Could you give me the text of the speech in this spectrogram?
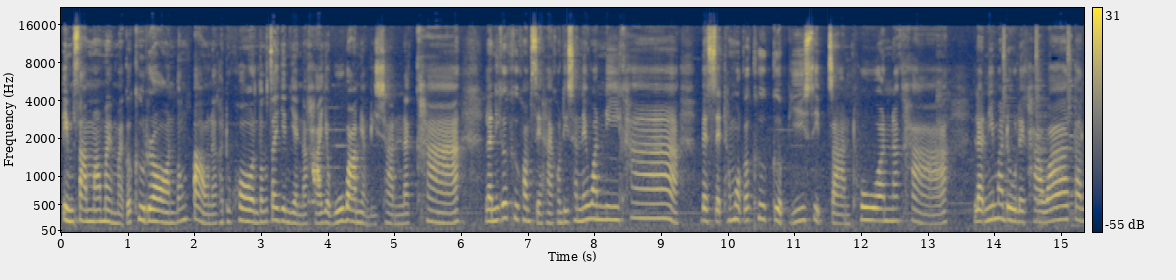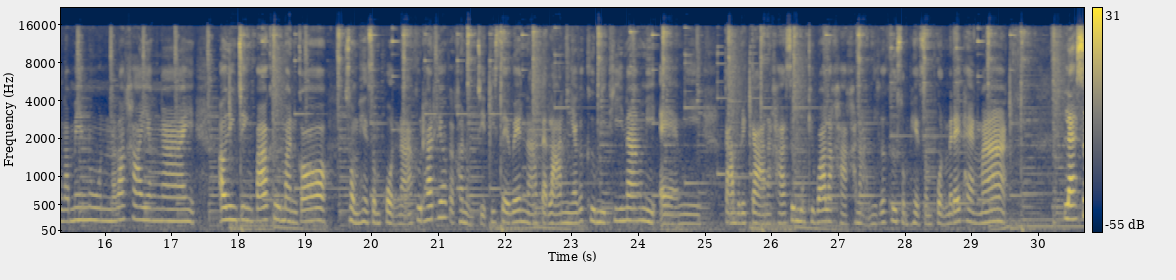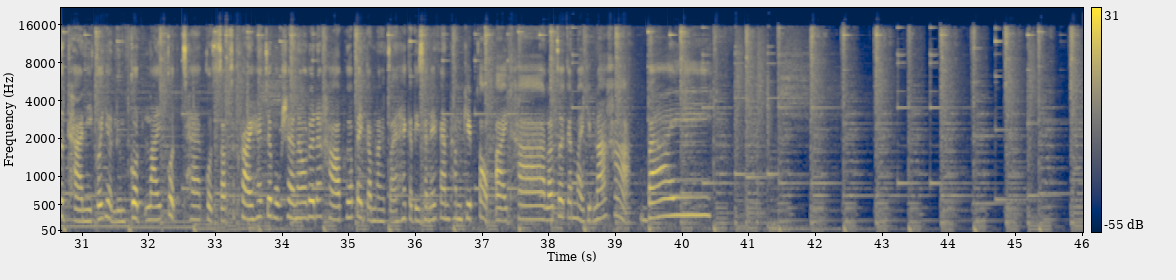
ติ่มซำมาใหม่ ๆ ก็คือร้อนต้องเป่านะคะ ทุกคนต้องใจเย็นๆนะคะ อย่าวู่วามอย่างดิฉันนะคะ และนี่ก็คือความเสียหายของดิฉันในวันนี้ค่ะ เบ็ดเสร็จทั้งหมดก็คือเกือบ 20 จานทวนนะคะ และนี่มาดูเลยค่ะว่าแต่ละเมนูราคายังไง เอาจริงๆป้าคือมันก็สมเหตุสมผลนะ คือถ้าเทียบกับขนมจีบที่เซเว่นนะ แต่ร้านนี้ก็คือมีที่นั่งมีแอร์มีการบริการนะคะ ซึ่งบุ๊กคิดว่าราคาขนาดนี้ก็คือสมเหตุสมผลไม่ได้แพงมาก และสุดท้ายนี้ก็อย่าลืมกดไลค์ กดแชร์ กด Subscribe ให้เจ๊บุ๊กชาแนลด้วยนะคะ เพื่อเป็นกำลังใจให้กับดิฉันในการทำคลิปต่อไปค่ะ แล้วเจอกันใหม่คลิปหน้าค่ะบาย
